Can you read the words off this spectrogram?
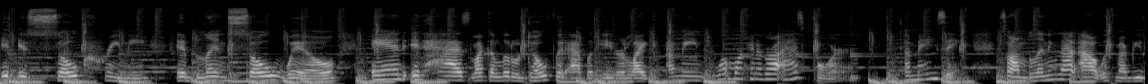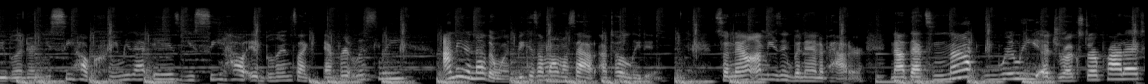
It is so creamy. It blends so well. And it has like a little doe foot applicator. Like, I mean, what more can a girl ask for? Amazing. So I'm blending that out with my Beauty Blender. And you see how creamy that is? You see how it blends like effortlessly? I need another one because I'm almost out. I totally do. So now I'm using banana powder. Now that's not really a drugstore product,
